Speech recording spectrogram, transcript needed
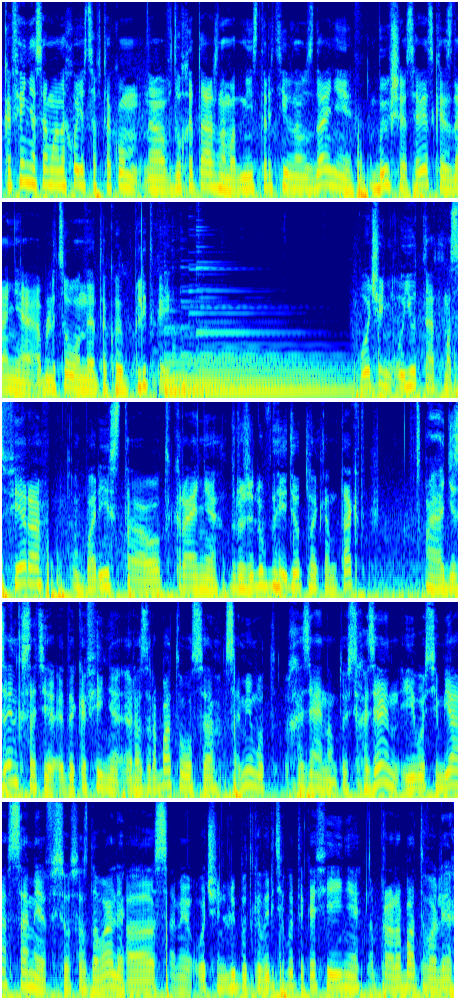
Кофейня сама находится в таком э, в двухэтажном административном здании. Бывшее советское здание, облицованное такой плиткой. Очень уютная атмосфера. Бариста вот крайне дружелюбно идет на контакт. А, дизайн, кстати, этой кофейни разрабатывался самим вот хозяином. То есть хозяин и его семья сами все создавали, а, сами очень любят говорить об этой кофейне, прорабатывали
